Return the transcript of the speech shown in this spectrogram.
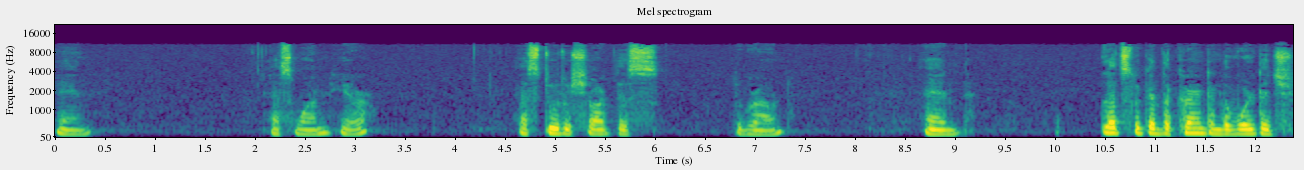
and S1 here. S2 to short this to ground. And let's look at the current and the voltage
